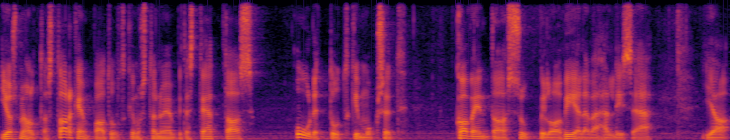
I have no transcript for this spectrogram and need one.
jos me haluttaisiin tarkempaa tutkimusta, niin meidän pitäisi tehdä taas uudet tutkimukset, kaventaa suppiloa vielä vähän lisää. Ja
